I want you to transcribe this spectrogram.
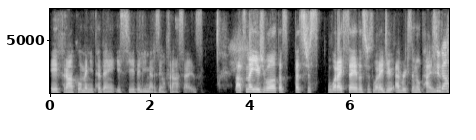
et franco-manitobain issu de l'immersion française. That's my usual, that's, that's just what I say, that's just what I do every single time. C'est dans,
